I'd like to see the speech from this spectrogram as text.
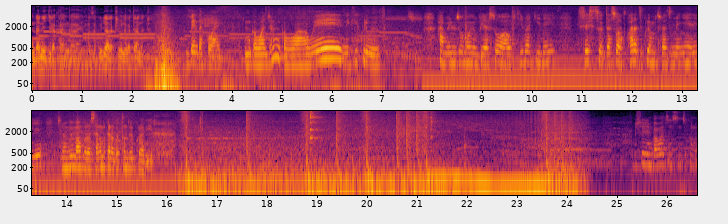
Nda nigira kangahe? Maze kubyara cumi na batandatu. Mbe ndakwaye. Umugabo wanje n'umugabo wawe ni kuri wewe? Hama ibintu vyo wiyumvira so wawe uvyibagire stress so da so twarazikuriye mu turazimenyereye. Sinumva impamvu nosanga muri kano gatondo uriko urarira shira imbabazi sinzi ukuntu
